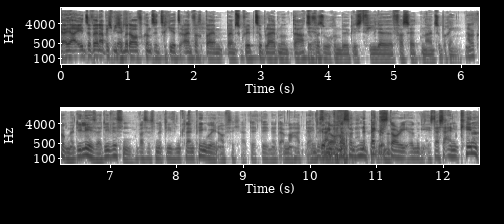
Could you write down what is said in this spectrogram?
ja, ja, insofern habe ich mich immer darauf konzentriert, einfach beim, beim Skript zu bleiben und da zu versuchen, möglichst viele Facetten einzubringen. Aber guck mal, die Leser, die wissen, was es mit diesem kleinen Pinguin auf sich hat, den er da mal hat. Da hätte Genau. sein können, dass da noch eine Backstory irgendwie ist. Dass ein Kind,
